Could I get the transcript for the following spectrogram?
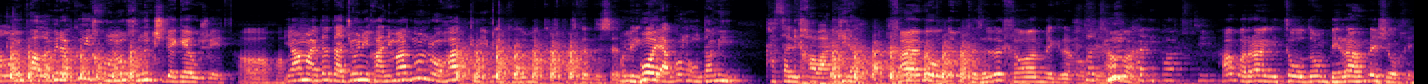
алои палавира ку и хоно хунук шидага уже я майда дар ҷони ғаниматмон роҳат кунем бо ягон одами касали хабаргирам хай ма одами касали хабар мегиран охе ҳама ҳама ранги то одам бераҳм меша охе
